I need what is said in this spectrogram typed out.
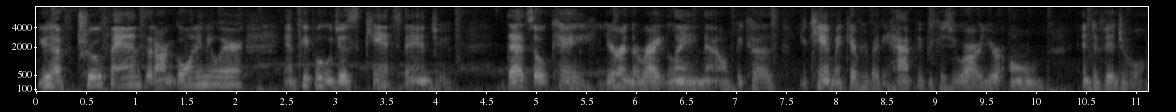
you have true fans that aren't going anywhere and people who just can't stand you. That's okay. You're in the right lane now because you can't make everybody happy because you are your own individual.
